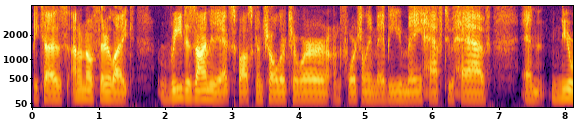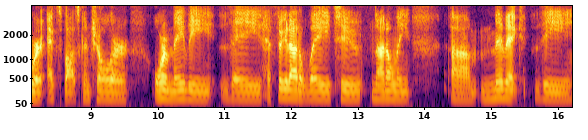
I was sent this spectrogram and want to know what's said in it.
because I don't know if they're like redesigning the Xbox controller to where, unfortunately, maybe you may have to have a newer Xbox controller, or maybe they have figured out a way to not only um, mimic the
